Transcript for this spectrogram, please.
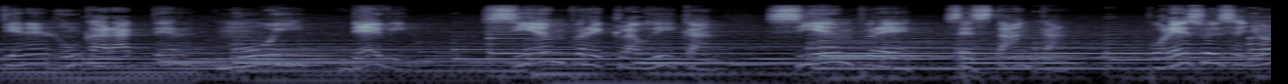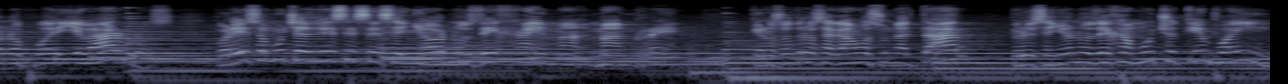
tienen un carácter muy débil, siempre claudican, siempre se estancan. Por eso el Señor no puede llevarlos, Por eso muchas veces el Señor nos deja en Mamre, que nosotros hagamos un altar, pero el Señor nos deja mucho tiempo ahí,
